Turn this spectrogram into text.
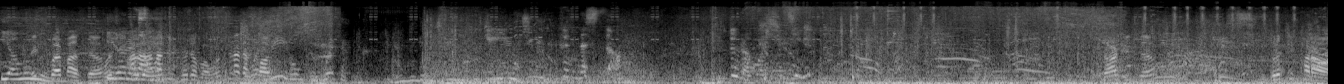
메리 영웅님 구할 빠졌어요. 하나 하나 좀 조져봐. 하나 잡고. 게임 아직 끝났어. 뚫어보시지. 들어갈 수 있어요? 그렇지 파라.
